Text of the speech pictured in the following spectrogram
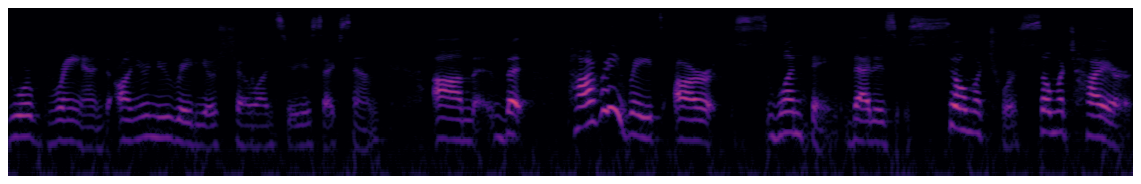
your brand on your new radio show on SiriusXM. Um, but poverty rates are one thing that is so much worse, so much higher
